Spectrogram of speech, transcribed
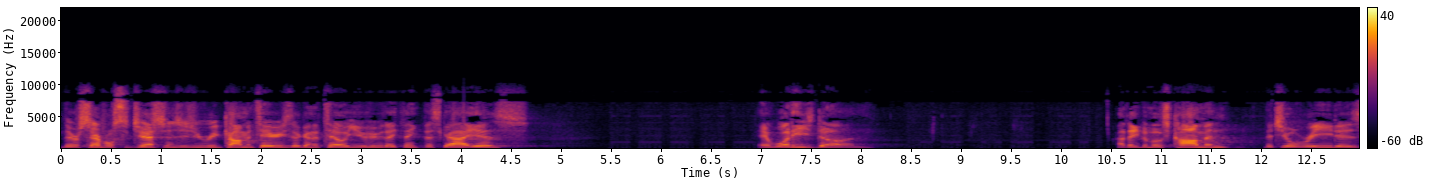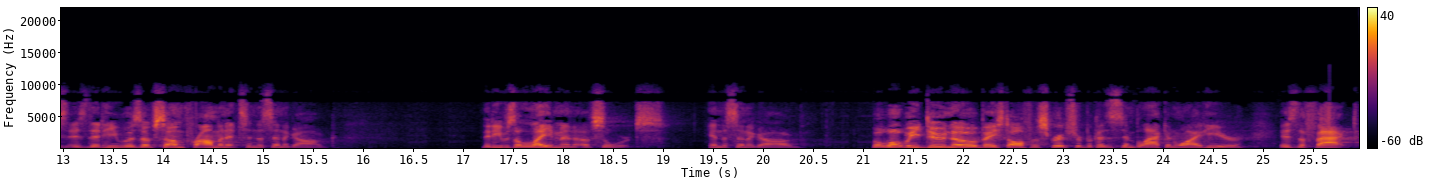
There are several suggestions as you read commentaries. They're going to tell you who they think this guy is and what he's done. I think the most common that you'll read is, is that he was of some prominence in the synagogue, that he was a layman of sorts in the synagogue. But what we do know based off of Scripture, because it's in black and white here, is the fact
